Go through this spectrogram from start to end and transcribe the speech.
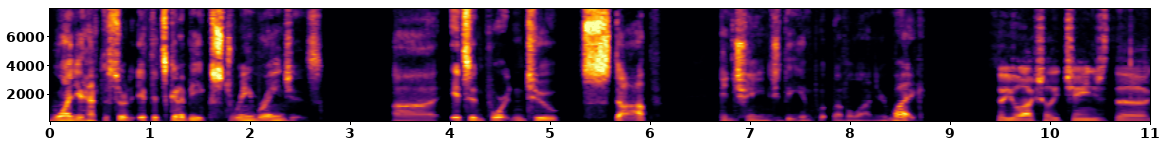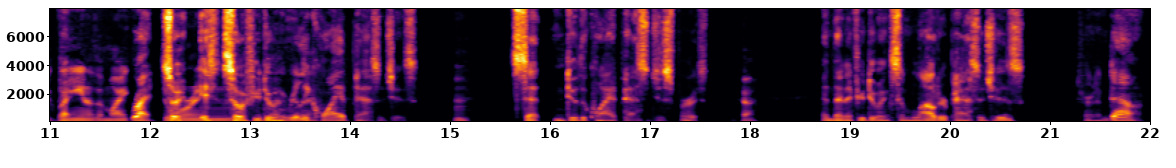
one you have to sort of if it's going to be extreme ranges, uh, it's important to stop and change the input level on your mic. So you'll actually change the Right. gain of the mic Right. So if, so if you're doing really thing. quiet passages, Hmm. set and do the quiet passages first. Okay. And then if you're doing some louder passages, turn them down.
